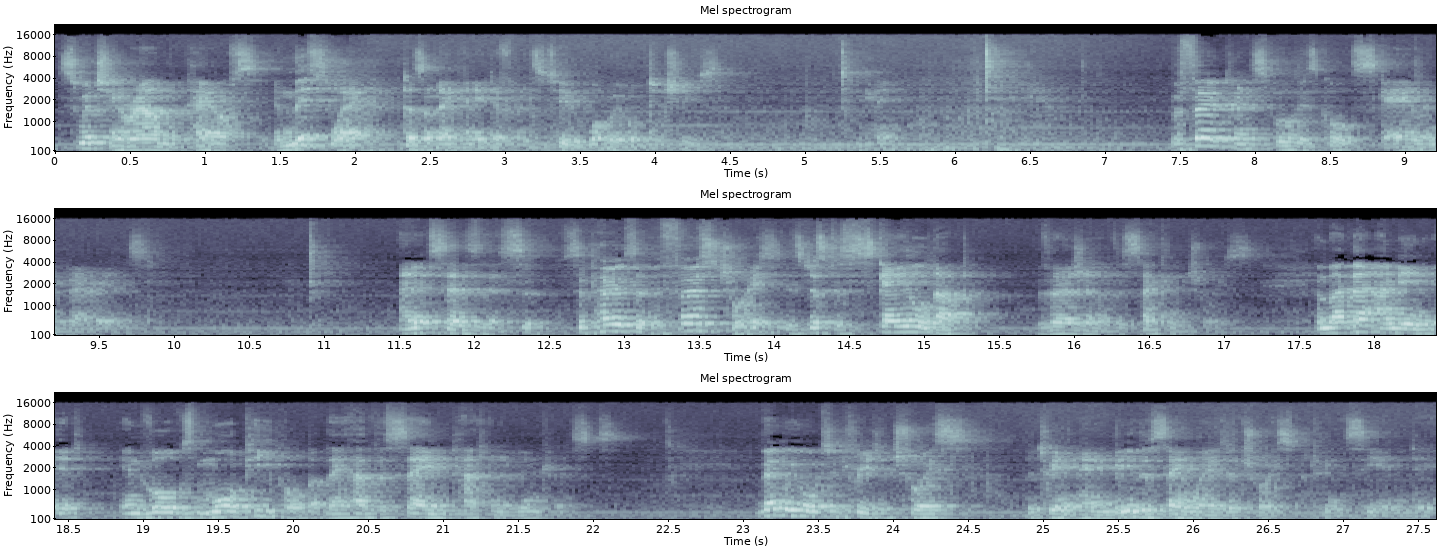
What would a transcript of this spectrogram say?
switching around the payoffs in this way doesn't make any difference to what we ought to choose. Okay. The third principle is called scale invariance. And it says this, suppose that the first choice is just a scaled up version of the second choice. And by that I mean it involves more people, but they have the same pattern of interests. Then we ought to treat a choice between A and B the same way as a choice between C and D.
